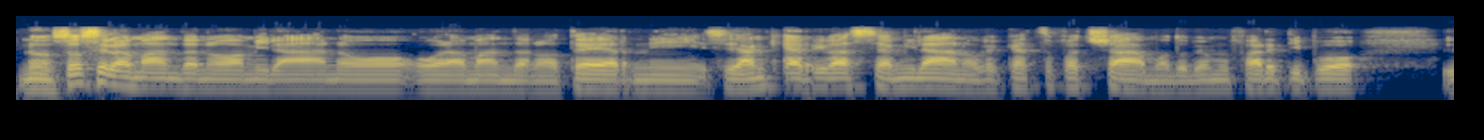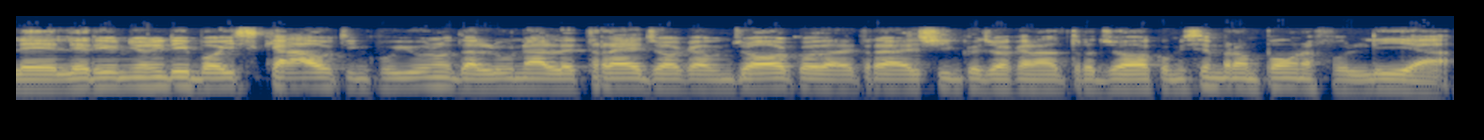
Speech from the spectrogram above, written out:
Non so se la mandano a Milano o la mandano a Terni. Se anche arrivasse a Milano, che cazzo facciamo? Dobbiamo fare tipo le, le riunioni dei Boy Scout in cui uno dall'una alle tre gioca un gioco, dalle tre alle cinque gioca un altro gioco. Mi sembra un po' una follia.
